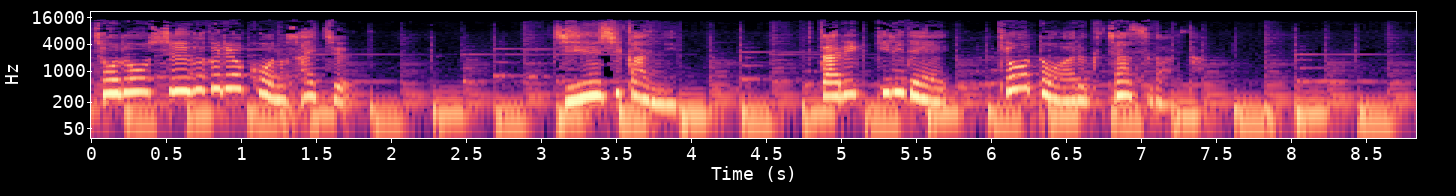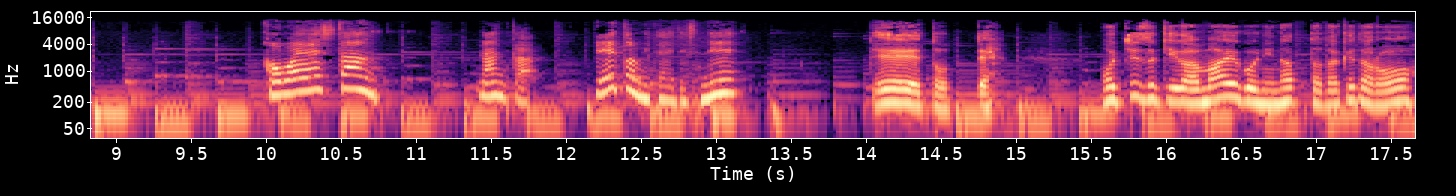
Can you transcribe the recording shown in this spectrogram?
ちょうど修学旅行の最中、自由時間に二人っきりで京都を歩くチャンスがあった。小林さん、なんかデートみたいですね。デートって、もちづきが迷子になっただけだろ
